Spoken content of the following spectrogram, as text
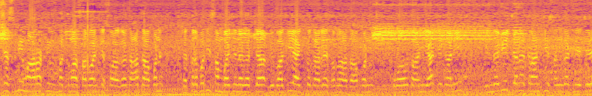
महाराष्ट्र न्यूजमध्ये तुम्हाला सर्वांचे स्वागत. आज आपण छत्रपती संभाजीनगरच्या विभागीय आयुक्त कार्यालयासमोर आज आपण उभा आहोत आणि या ठिकाणी हिंदवी जनक्रांती संघटनेचे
